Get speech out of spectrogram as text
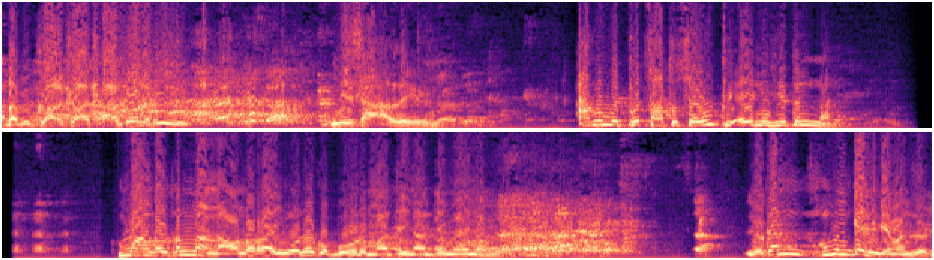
tapi gak gak gak aku nih. Misalnya, aku nyebut satu sewu di ini tenan. Mangkal tenan, nah ono rai ngono kok hormati nanti ngono. Ya kan mungkin ya Mansur.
